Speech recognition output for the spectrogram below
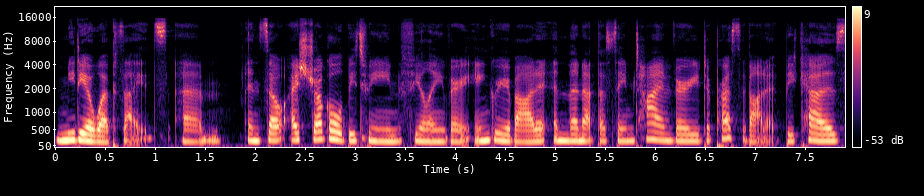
media websites. Um, and so I struggle between feeling very angry about it and then at the same time very depressed about it because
